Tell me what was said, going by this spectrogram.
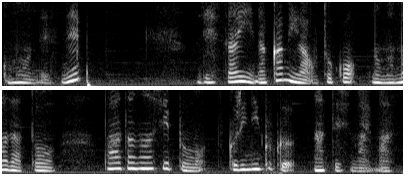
思うんですね。実際中身が男のままだとパートナーシップも作りにくくなってしまいます、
